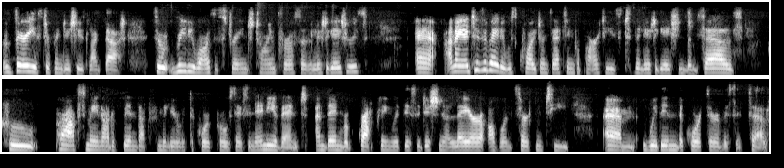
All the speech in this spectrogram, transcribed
various different issues like that. So it really was a strange time for us as litigators. Uh, and I anticipate it was quite unsettling for parties to the litigation themselves who perhaps may not have been that familiar with the court process in any event, and then we're grappling with this additional layer of uncertainty um, within the court service itself.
